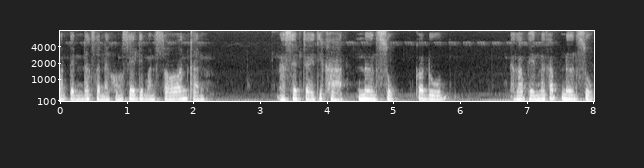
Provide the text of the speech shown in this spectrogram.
มันเป็นลักษณะของเส้นที่มันซ้อนกันนะเส้นใจที่ขาดเนินสุกก็ดูนะครับเห็นไหมครับเนินสุก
